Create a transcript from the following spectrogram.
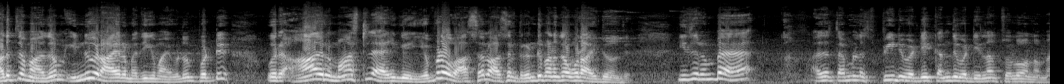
அடுத்த மாதம் இன்னொரு ஆயிரம் அதிகமாகிவிடும் போட்டு ஒரு ஆறு மாதத்தில் நீங்கள் எவ்வளோ அசலோ அசல் ரெண்டு மடங்காக கூட ஆகிடும் அது. இது ரொம்ப அது தமிழில் ஸ்பீடு வட்டி கந்து வட்டிலாம் சொல்லுவோம் நம்ம.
